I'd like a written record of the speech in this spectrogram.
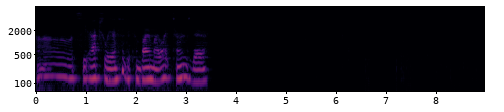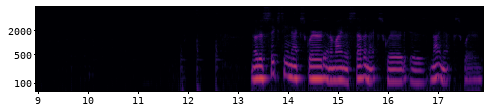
Uh, let's see, actually I need to combine my like terms there. Notice 16x squared and a minus 7x squared is 9x squared.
